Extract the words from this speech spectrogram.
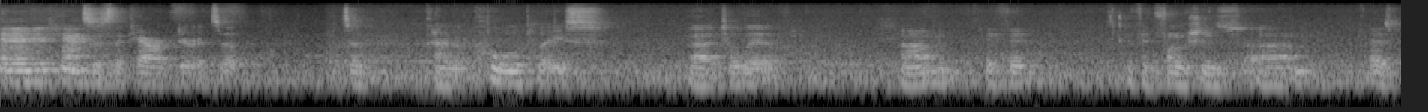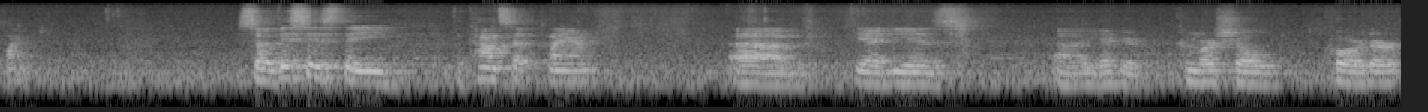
And it enhances the character. It's a, it's a kind of a cool place uh, to live um, if it, if it functions um, as planned. So this is the, the concept plan. Um, The idea is, uh, you have your commercial corridor,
